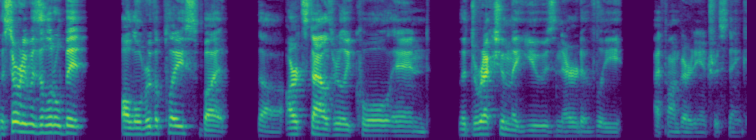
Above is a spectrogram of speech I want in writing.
the story was a little bit all over the place, but the art style is really cool and the direction they use narratively I found very interesting.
